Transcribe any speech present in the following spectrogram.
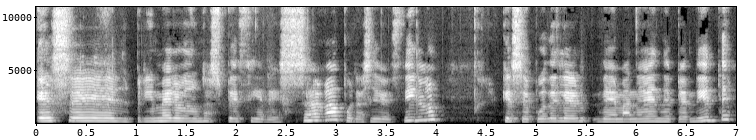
Es el primero de una especie de saga, por así decirlo, que se puede leer de manera independiente,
